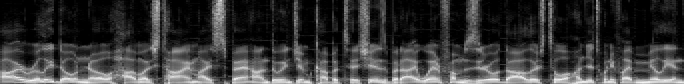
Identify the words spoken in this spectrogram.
I really don't know how much time I spent on doing gym competitions, but I went from $0 to $125 million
